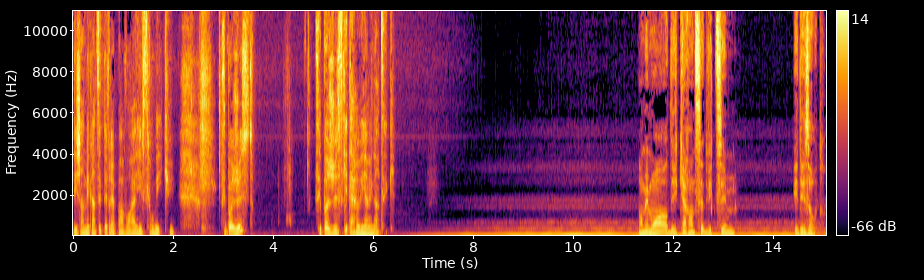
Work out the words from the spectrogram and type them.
Les gens de Mégantic devraient pas avoir à vivre ce qu'ils ont vécu. C'est pas juste. C'est pas juste ce qui est arrivé à Mégantic. En mémoire des 47 victimes et des autres.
